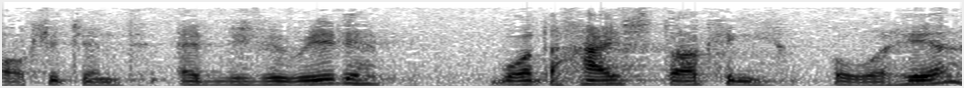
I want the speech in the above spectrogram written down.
oxygen. And if you really want a high stocking over here,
